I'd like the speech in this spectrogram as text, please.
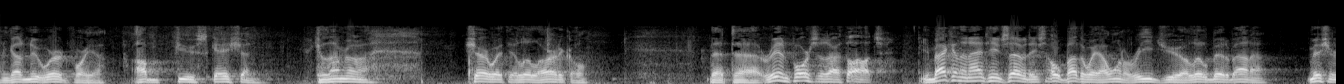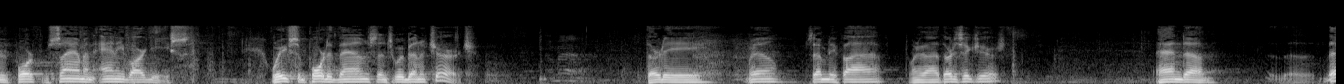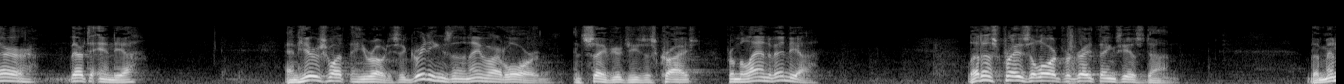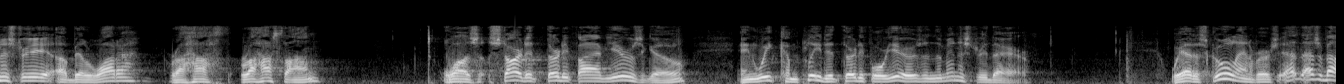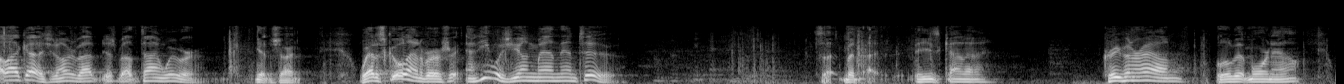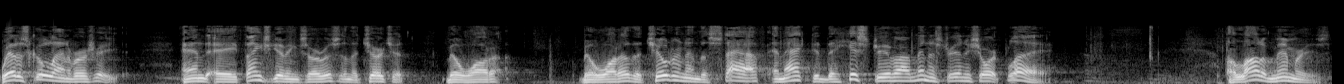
I got a new word for you. Obfuscation. Because I'm going to share with you a little article that uh, reinforces our thoughts. Back in the 1970s, oh, by the way, I want to read you a little bit about a mission report from Sam and Annie Varghese. We've supported them since we've been a church. 30, well, 75, 25, 36 years. And uh, they're, they're to India. And here's what he wrote. He said, Greetings in the name of our Lord and Savior, Jesus Christ, from the land of India. Let us praise the Lord for great things He has done. The ministry of Bhilwara Rajasthan was started 35 years ago, and we completed 34 years in the ministry there. We had a school anniversary. That's about like us, you know, about just about the time we were getting started. We had a school anniversary, and he was a young man then too. So, but uh, he's kind of creeping around a little bit more now. We had a school anniversary and a Thanksgiving service in the church at Bhilwara. Bhilwara, the children and the staff enacted the history of our ministry in a short play. A lot of memories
